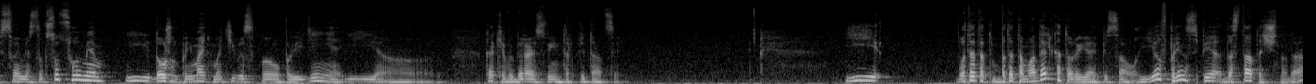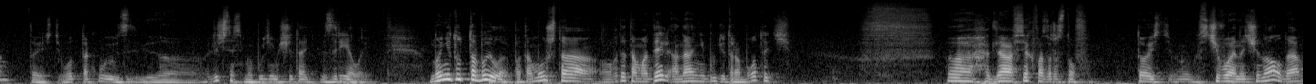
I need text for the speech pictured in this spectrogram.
свое место в социуме и должен понимать мотивы своего поведения и э, как я выбираю свои интерпретации. И вот, этот, вот эта модель, которую я описал, ее, в принципе, достаточно, да? То есть вот такую э, личность мы будем считать зрелой. Но не тут-то было, потому что вот эта модель, она не будет работать э, для всех возрастов. То есть, э, с чего я начинал, да,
